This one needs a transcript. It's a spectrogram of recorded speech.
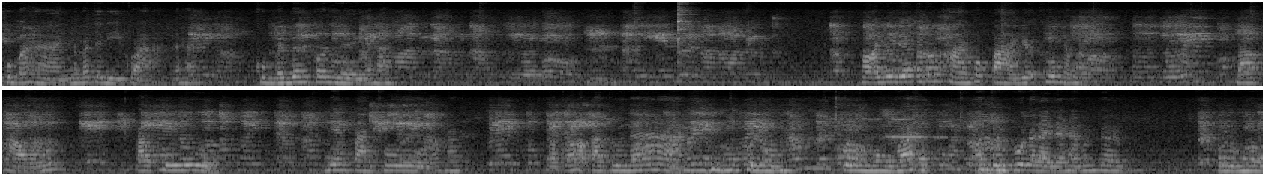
คุมอาหารมันก็จะดีกว่านะคะ คุมไปเบื้องต้นเลยนะคะพออายุเยอะก็ต้องทานพวกปลาเยอะขึ้นนะคะปลาเผาปลาทูเมี่ยงปลาทูนะคะ แล้วก็ปลาทูน่าคุณลุงคุณลุงงงว่าว่าคุณพูดอะไรนะคะเพื่อนๆคุณลุงงง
